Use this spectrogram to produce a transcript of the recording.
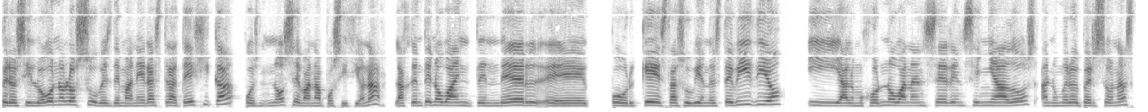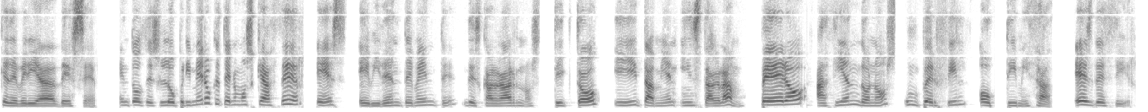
pero si luego no los subes de manera estratégica, pues no se van a posicionar. La gente no va a entender eh, por qué está subiendo este vídeo, y a lo mejor no van a ser enseñados a número de personas que debería de ser. Entonces, lo primero que tenemos que hacer es, evidentemente, descargarnos TikTok y también Instagram, pero haciéndonos un perfil optimizado. Es decir,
